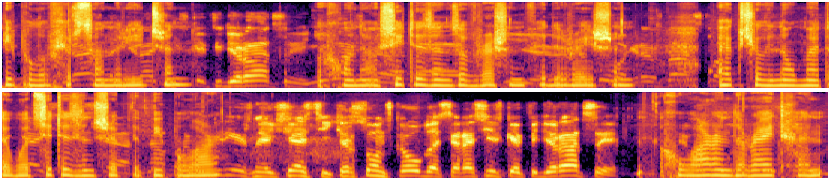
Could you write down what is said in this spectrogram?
People of Kherson region, Российской Федерации, who are now citizens of Russian Federation, actually, no matter what citizenship the people are, побережной части Херсонской области Российской Федерации, who are on the right hand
